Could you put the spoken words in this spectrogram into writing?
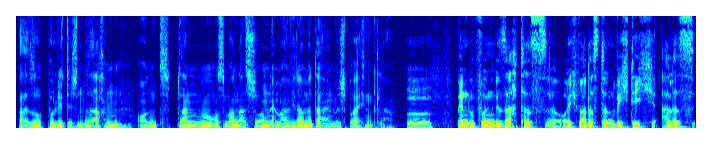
bei so politischen Sachen. Und dann muss man das schon immer wieder mit allen besprechen, klar. Mhm. Wenn du vorhin gesagt hast, äh, euch war das dann wichtig, alles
